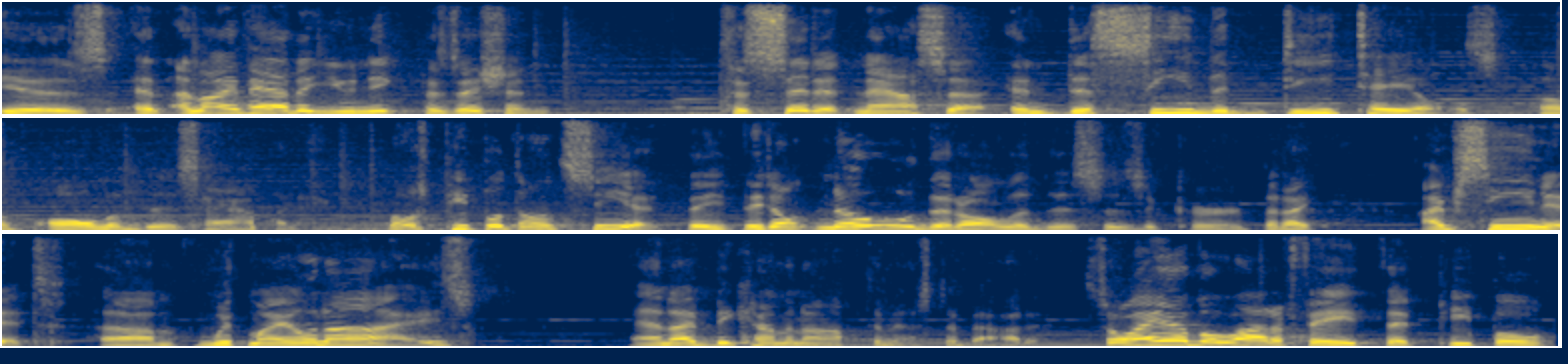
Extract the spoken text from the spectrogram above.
is, and, and I've had a unique position to sit at NASA and to see the details of all of this happening. Most people don't see it. They, they don't know that all of this has occurred, but I, I've seen it um, with my own eyes, and I've become an optimist about it. So I have a lot of faith that people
